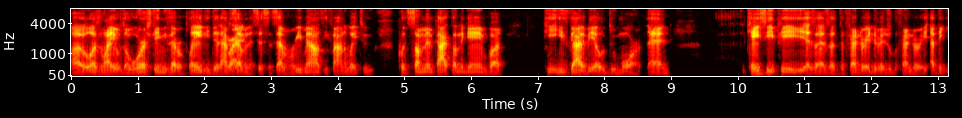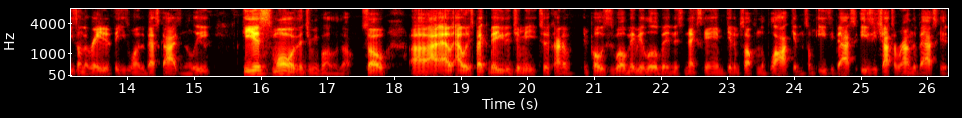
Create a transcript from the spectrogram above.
Uh, it wasn't like it was the worst game he's ever played. He did have right. seven assists and seven rebounds. He found a way to put some impact on the game, but he he's got to be able to do more. And KCP as a, as a defender, individual defender, I think he's underrated. I think he's one of the best guys in the league. He is smaller than Jimmy Butler though, so Uh, I, I would expect maybe the Jimmy to kind of impose as well, maybe a little bit in this next game, get himself on the block, getting some easy basket, easy shots around the basket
